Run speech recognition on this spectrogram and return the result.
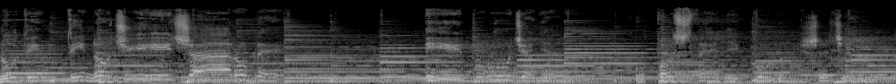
Nudim ti noći čarobne I buđenja u postelji punoj šećera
